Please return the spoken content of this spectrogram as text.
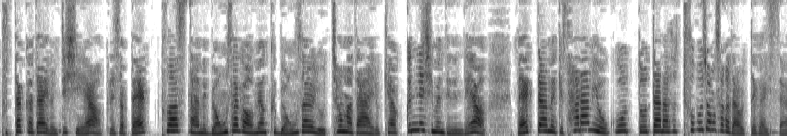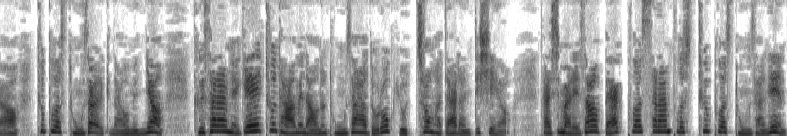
부탁하다 이런 뜻이에요. 그래서 beg 플러스 다음에 명사가 오면 그 명사를 요청하다 이렇게 하고 끝내시면 되는데요. beg 다음에 이렇게 사람이 오고 또 따라서 to 부정사가 나올 때가 있어요. to 플러스 동사가 이렇게 나오면요. 그 사람에게 to 다음에 나오는 동사 하도록 요청하다라는 뜻이에요. 다시 말해서 beg 플러스 사람 플러스 to 플러스 동사는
